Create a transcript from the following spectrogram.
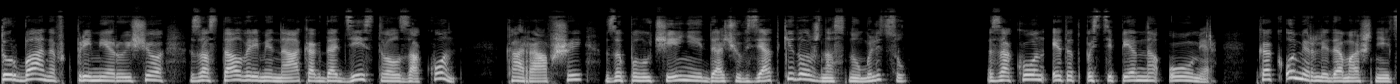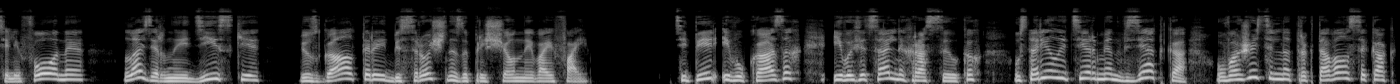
Турбанов, к примеру, еще застал времена, когда действовал закон, каравший за получение и дачу взятки должностному лицу. Закон этот постепенно умер, как умерли домашние телефоны, лазерные диски, бюстгальтеры и бессрочно запрещенный Wi-Fi. Теперь и в указах, и в официальных рассылках устарелый термин «взятка» уважительно трактовался как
